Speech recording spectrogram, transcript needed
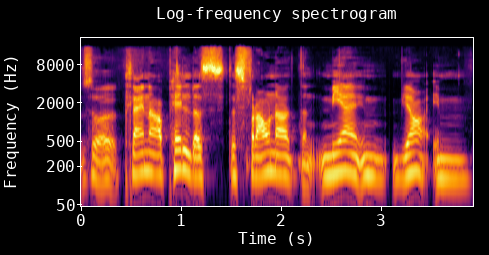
so ein kleiner Appell, dass, dass Frauen auch dann mehr im, ja, im,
